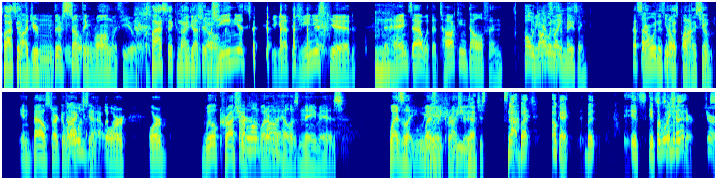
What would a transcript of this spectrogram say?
Classic, God, you're Mm, there's something dolphins. wrong with you. classic You '90s got the show. genius. You got the genius kid Mhm. that hangs out with the talking dolphin. Oh, I mean, Darwin is like- amazing. That's like Darwin is the know, best part of this show. In Battlestar Galactica, flipper. or or Will Crusher, Babylon whatever the hell his name is. Wesley, Wesley. Wesley Crusher. Yeah. Just No, but- it. Okay, but it's it's But Roy some the- Scheider, sure,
